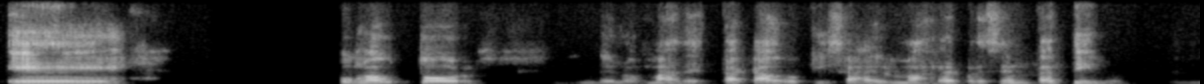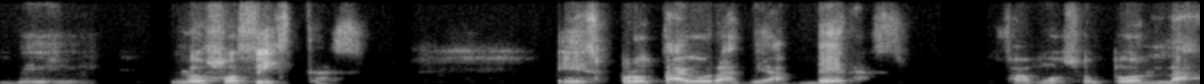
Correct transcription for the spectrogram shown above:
Eh, un autor de los más destacados, quizás el más representativo de los sofistas, es Protágoras de Abderas, famoso por la,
